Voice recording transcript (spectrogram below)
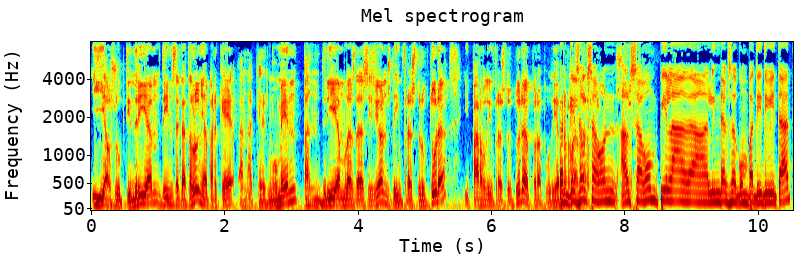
i els obtindríem dins de Catalunya, perquè en aquell moment prendríem les decisions d'infraestructura, i parlo d'infraestructura, però podria perquè parlar... Perquè és el segon, el segon pilar de l'índex de competitivitat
